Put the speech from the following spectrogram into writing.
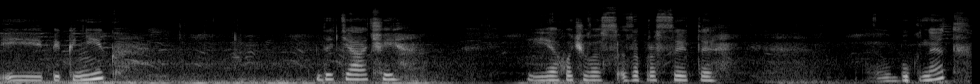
і пікнік дитячий. І я хочу вас запросити в букнет.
